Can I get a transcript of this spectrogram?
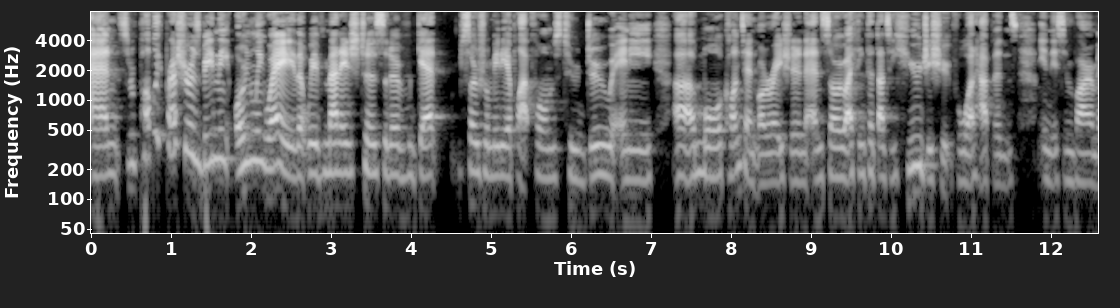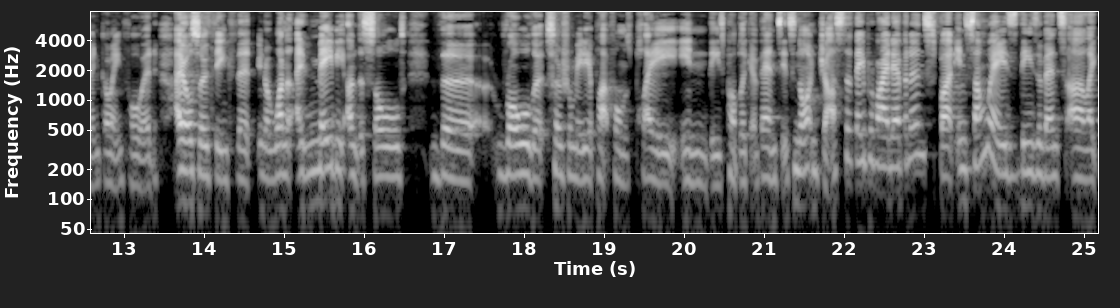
And sort of public pressure has been the only way that we've managed to sort of get social media platforms to do any uh, more content moderation. And so I think that that's a huge issue for what happens in this environment going forward. I also think that, you know, one, I maybe undersold the role that social media platforms play in these public events. It's not just that they provide evidence, but in some ways, these events are like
